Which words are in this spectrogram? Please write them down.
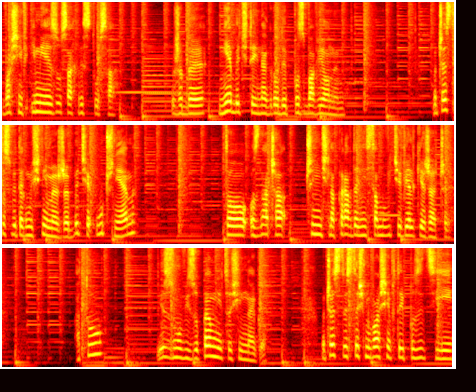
właśnie w imię Jezusa Chrystusa, żeby nie być tej nagrody pozbawionym. My często sobie tak myślimy, że bycie uczniem to oznacza czynić naprawdę niesamowicie wielkie rzeczy. A tu Jezus mówi zupełnie coś innego. My często jesteśmy właśnie w tej pozycji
